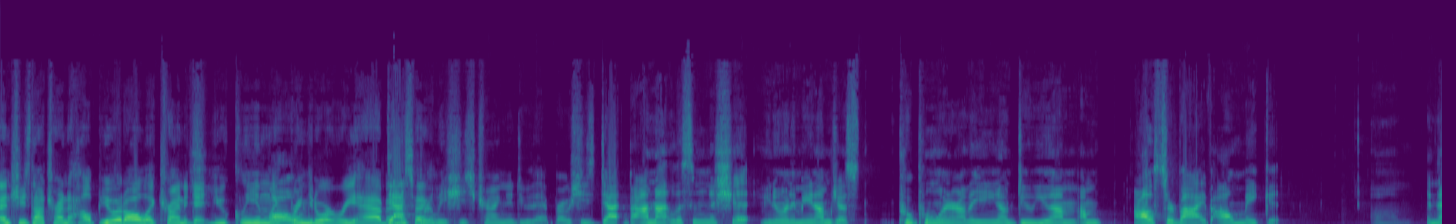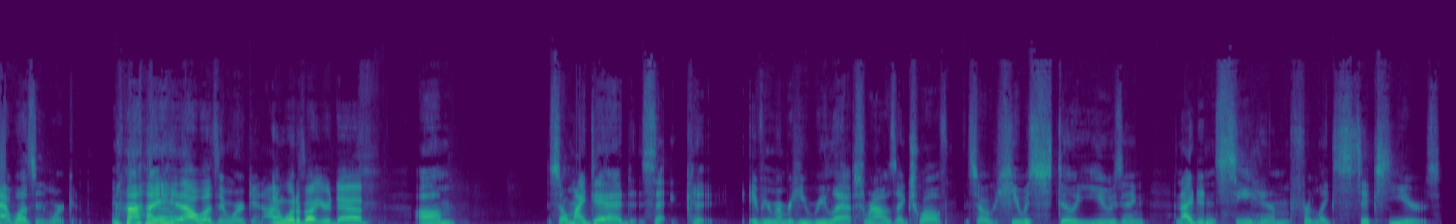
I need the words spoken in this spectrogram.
And she's not trying to help you at all, like trying to get you clean, like Oh, bring you to a rehab, anything. Desperately, she's trying to do that, bro. She's but I'm not listening to shit. You know what I mean? I'm just poo pooing her. They, you know, do you? I'm, I'm, I'll survive. I'll make it. Um, and that wasn't working. that wasn't working. I And what about your dad? Um, so my dad said, if you remember, he relapsed when I was like 12. So he was still using, and I didn't see him for like six years.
